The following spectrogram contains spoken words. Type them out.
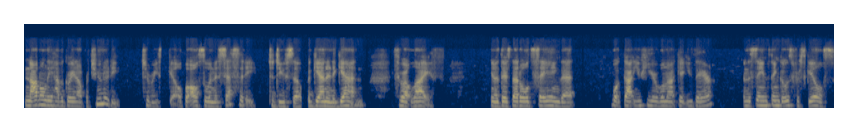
not only have a great opportunity to reskill, but also a necessity to do so again and again throughout life. You know, there's that old saying that what got you here will not get you there. And the same thing goes for skills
